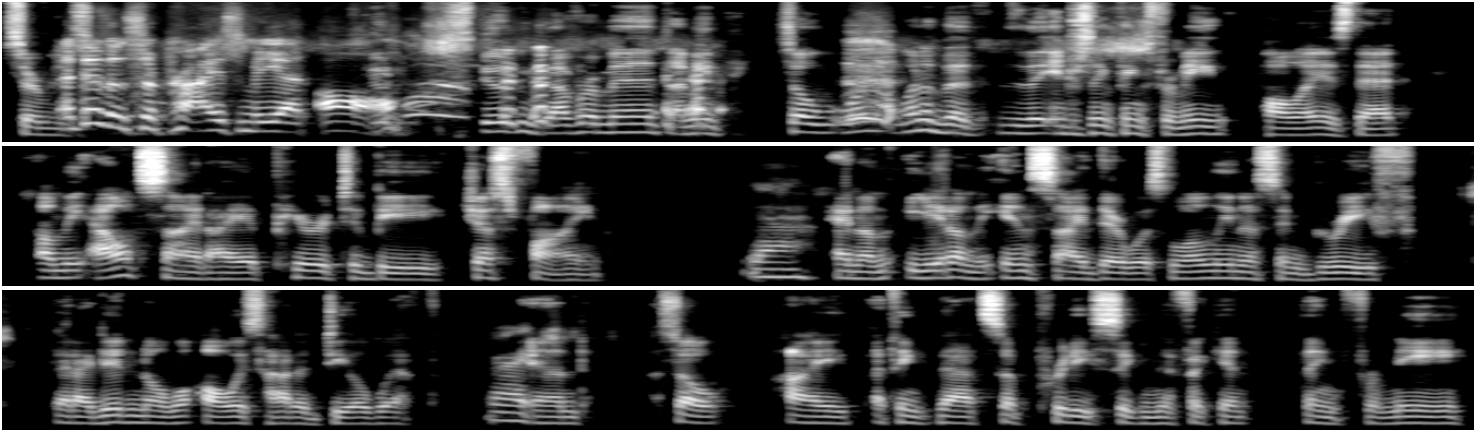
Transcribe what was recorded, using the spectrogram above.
served. That doesn't surprise me at all. student government. I mean, so one, one of the the interesting things for me, Paula, is that on the outside I appeared to be just fine. Yeah. And on, yet on the inside there was loneliness and grief that I didn't know always how to deal with. Right. And so I I think that's a pretty significant thing for me.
